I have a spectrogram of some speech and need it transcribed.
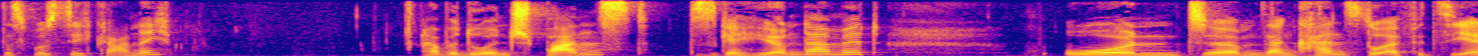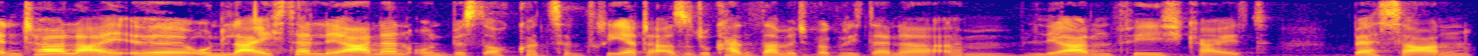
Das wusste ich gar nicht. Aber du entspannst das Gehirn damit und ähm, dann kannst du effizienter äh, und leichter lernen und bist auch konzentrierter. Also du kannst damit wirklich deine ähm, Lernfähigkeit bessern.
